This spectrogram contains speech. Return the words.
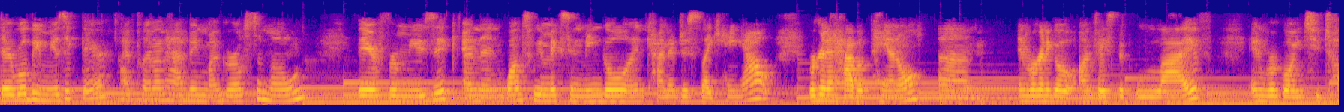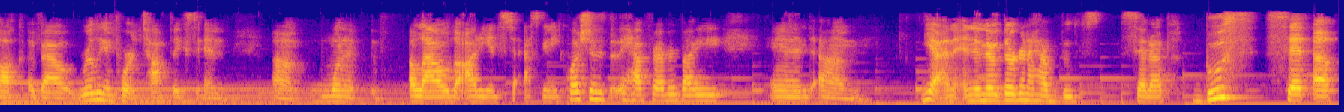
there will be music there. I plan on having my girl Simone there for music, and then once we mix and mingle and kind of just like hang out, we're gonna have a panel, um, and we're gonna go on Facebook Live, and we're going to talk about really important topics and um, want to allow the audience to ask any questions that they have for everybody, and um, yeah, and, and then they're, they're gonna have booths set up, booths set up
